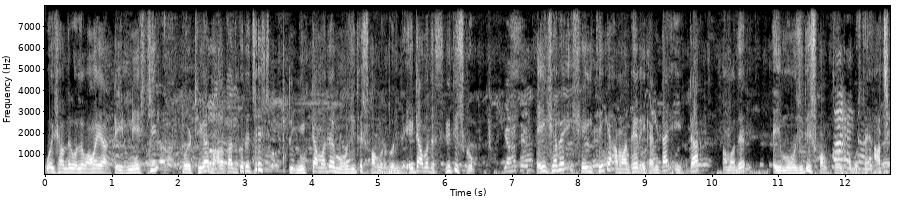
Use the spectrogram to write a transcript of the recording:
ওই সামনে বললাম আমি একটা ইট নিয়ে এসেছি। বলে, ঠিক আছে, ভালো কাজ করেছিস। তুই ইটটা আমাদের মসজিদে সংগ্রহ করে দে। এটা আমাদের স্মৃতিস্বরূপ। এই হিসাবে সেই থেকে আমাদের এখানটায় ইটটা আমাদের এই মসজিদে সংকলন অবস্থায় আছে।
